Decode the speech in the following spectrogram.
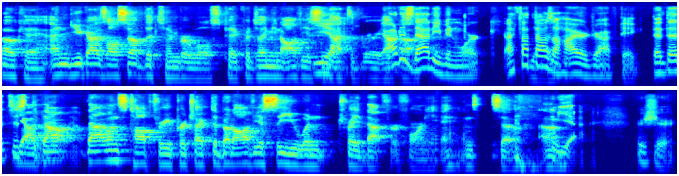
okay. And you guys also have the Timberwolves pick, which I mean obviously Yeah. that's a very How does up- that even work? I thought that was a higher draft pick. That that's just yeah, that that one's top three protected, but obviously you wouldn't trade that for Fournier. And so um, yeah, for sure.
